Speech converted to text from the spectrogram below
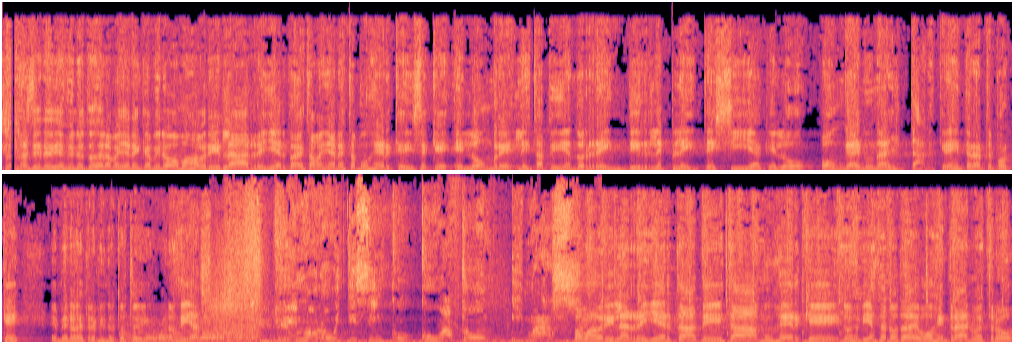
Son las 7 10 minutos de la mañana. En camino vamos a abrir la reyerta de esta mañana. Esta mujer que dice que el hombre le está pidiendo rendirle pleitesía, que lo ponga en un altar. ¿Quieres enterarte por qué? En menos de tres minutos te digo. Buenos días. Ritmo 95, cuatón y más. Vamos a abrir la reyerta de esta mujer que nos envía esta nota de voz, entra a nuestro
